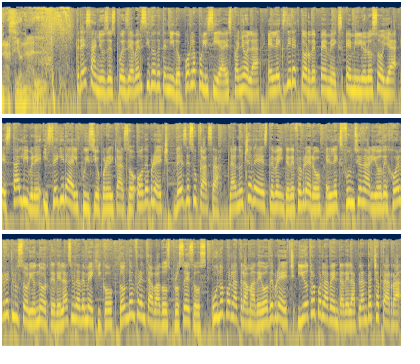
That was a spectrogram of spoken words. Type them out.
Nacional. Tres años después de haber sido detenido por la policía española, el exdirector de Pemex, Emilio Lozoya, está libre y seguirá el juicio por el caso Odebrecht desde su casa. La noche de este 20 de febrero, el exfuncionario dejó el reclusorio norte de la Ciudad de México, donde enfrentaba dos procesos, uno por la trama de Odebrecht y otro por la venta de la planta chatarra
